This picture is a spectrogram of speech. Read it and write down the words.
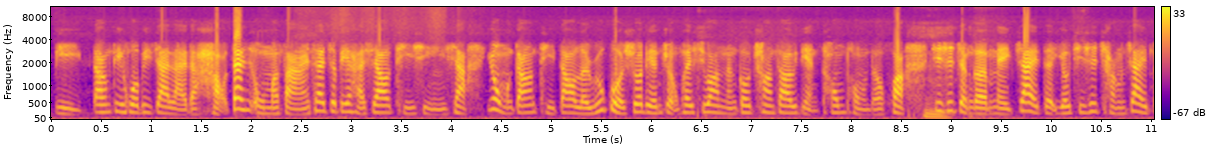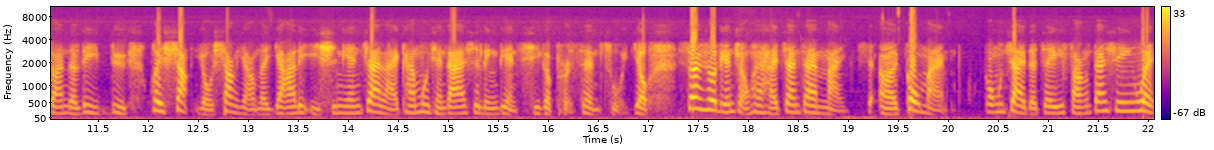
比当地货币债来的好，但是我们反而在这边还是要提醒一下，因为我们刚刚提到了，如果说联准会希望能够创造一点通膨的话，其实整个美债的，尤其是长债端的利率会上有上扬的压力。以十年债来看，目前大概是零点七个 percent 左右。虽然说联准会还站在买呃购买公债的这一方，但是因为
